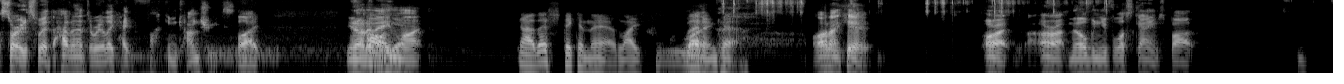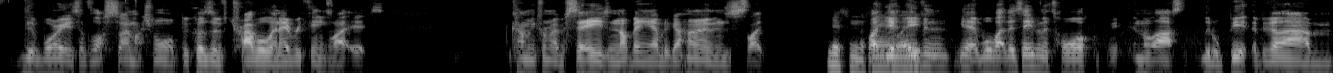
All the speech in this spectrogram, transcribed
sorry to swear they haven't had to relocate fucking countries like you know what I Oh, mean? yeah. Like, No, they're sticking there. Like they Right. don't care. I don't care. All right, all right, Melbourne, you've lost games, but the Warriors have lost so much more because of travel and everything. Like, it's coming from overseas and not being able to go home and just like, Missing the like yeah, even yeah. Well, like, there's even the talk in the last little bit of um,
